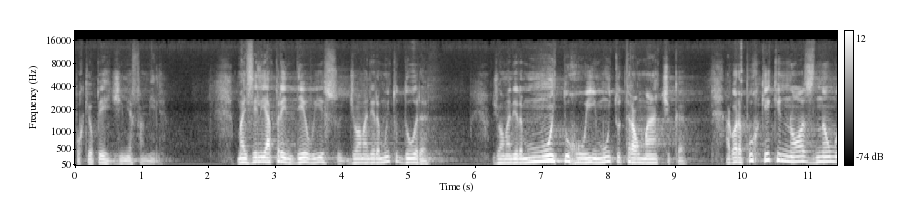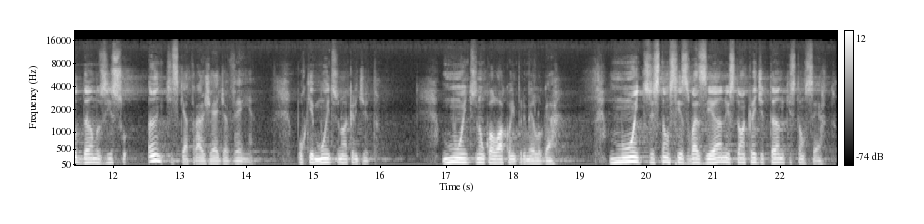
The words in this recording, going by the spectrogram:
porque eu perdi minha família. Mas ele aprendeu isso de uma maneira muito dura de uma maneira muito ruim, muito traumática. Agora, por que, que nós não mudamos isso antes que a tragédia venha? Porque muitos não acreditam, muitos não colocam em primeiro lugar, muitos estão se esvaziando e estão acreditando que estão certos.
